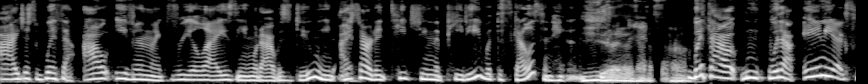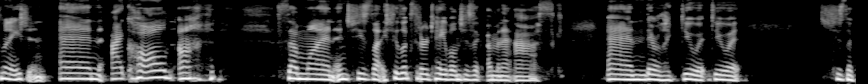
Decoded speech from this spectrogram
i just without even like realizing what i was doing i started teaching the pd with the skeleton hand Yeah. without without any explanation. And I called on someone and she's like, she looks at her table and she's like, I'm gonna ask. And they're like, do it, do it. She's like,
